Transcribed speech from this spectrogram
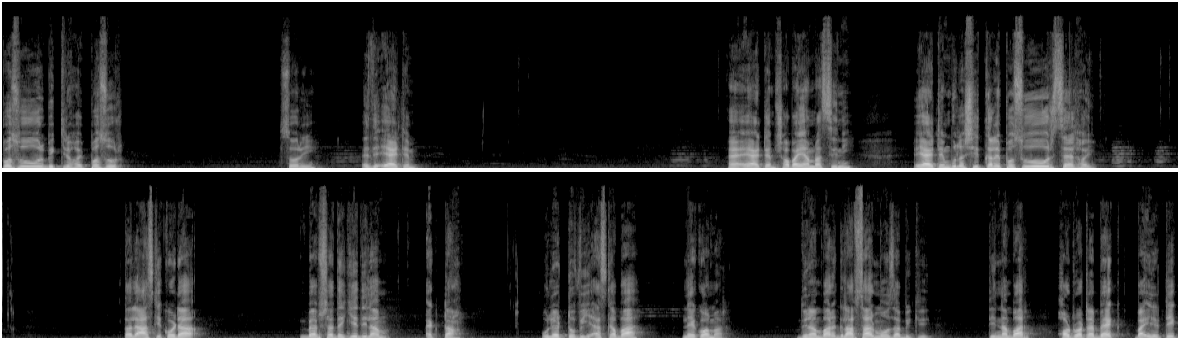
প্রচুর বিক্রি হয়, প্রচুর। সরি এই যে এই আইটেম হ্যাঁ এই আইটেম সবাই আমরা চিনি। এই আইটেমগুলো শীতকালে প্রচুর সেল হয়। তাহলে আজকে কয়টা ব্যবসা দেখিয়ে দিলাম? একটা, উলের টুপি, এসকাবা নেকর্মার দুই নাম্বার গ্লাভস আর মোজা বিক্রি। তিন নাম্বার হট ওয়াটার ব্যাগ বা ইলেকট্রিক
